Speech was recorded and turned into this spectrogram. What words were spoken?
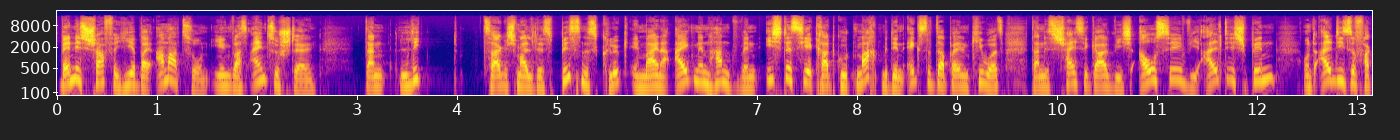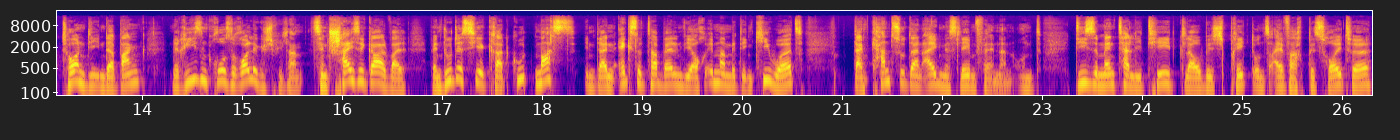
wenn ich es schaffe, hier bei Amazon irgendwas einzustellen, dann liegt sage ich mal, das Business-Glück in meiner eigenen Hand. Wenn ich das hier gerade gut mache mit den Excel-Tabellen, Keywords, dann ist scheißegal, wie ich aussehe, wie alt ich bin und all diese Faktoren, die in der Bank eine riesengroße Rolle gespielt haben, sind scheißegal, weil wenn du das hier gerade gut machst in deinen Excel-Tabellen, wie auch immer mit den Keywords, dann kannst du dein eigenes Leben verändern. Und diese Mentalität, glaube ich, prägt uns einfach bis heute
